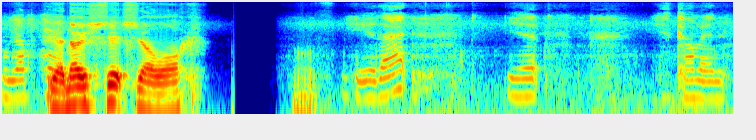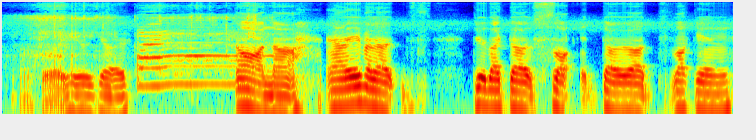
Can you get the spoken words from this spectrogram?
we got prepared. Yeah, no shit, Sherlock. You hear that? Yep. Coming. Oh boy, here we go. Oh no. And I even uh, do like the so the uh, fucking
